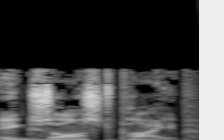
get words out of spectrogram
exhaust pipe.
